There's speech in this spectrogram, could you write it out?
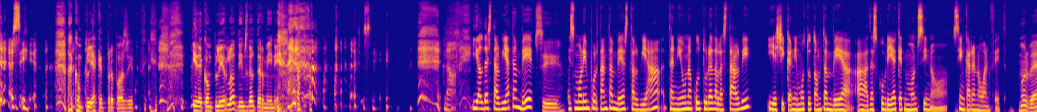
Sí. a complir aquest propòsit i de complir-lo dins del termini. sí. No, i el d'estalviar també. Sí, És molt important també estalviar, tenir una cultura de l'estalvi i així que animo tothom també a, a descobrir aquest món si, no, si encara no ho han fet. molt bé.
